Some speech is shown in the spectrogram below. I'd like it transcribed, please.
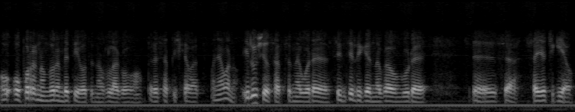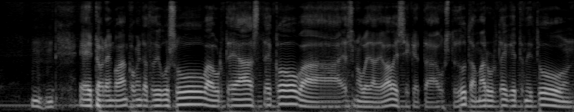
oporren ondoren beti egoten aurrelako pereza pixka bat. Baina, bueno, ilusio zartzen dugu ere, zintzilik daukagun gure, e, zera, saio txiki hau. Mm Eta horrengoan komentatu diguzu, ba, urtea azteko, ba, ez nobedade ba, baizik eta uste dut, amar urte egiten ditun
